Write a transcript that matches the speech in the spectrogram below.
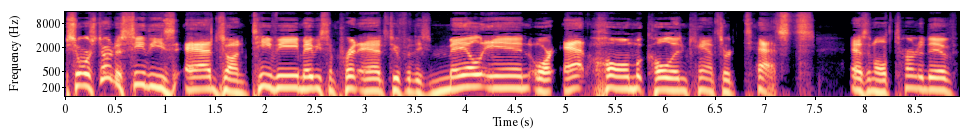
So we're starting to see these ads on TV, maybe some print ads too, for these mail-in or at-home colon cancer tests as an alternative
